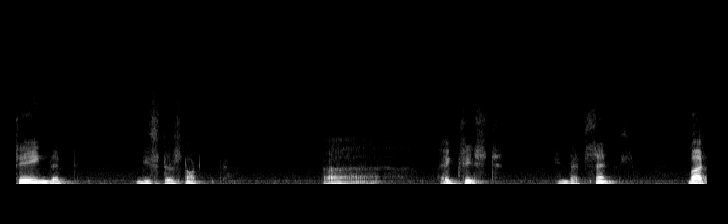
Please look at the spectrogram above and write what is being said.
saying that this does not uh, exist in that sense. But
